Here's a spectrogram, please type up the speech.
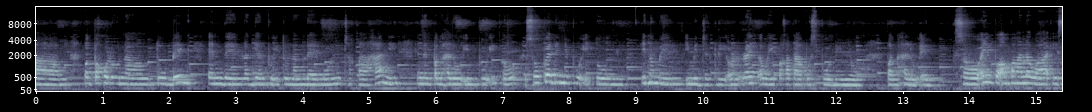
um, magpakulo ng tubig and then lagyan po ito ng lemon tsaka honey and then paghaluin po ito. So, pwede niyo po itong inumin immediately or right away pakatapos po ninyong paghaluin. So, ayun po, ang pangalawa is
